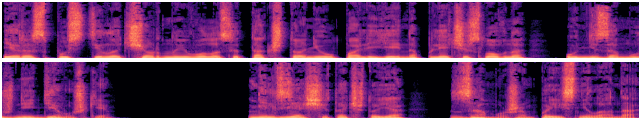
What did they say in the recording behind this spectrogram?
и распустила черные волосы так, что они упали ей на плечи, словно у незамужней девушки. «Нельзя считать, что я замужем», — пояснила она.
